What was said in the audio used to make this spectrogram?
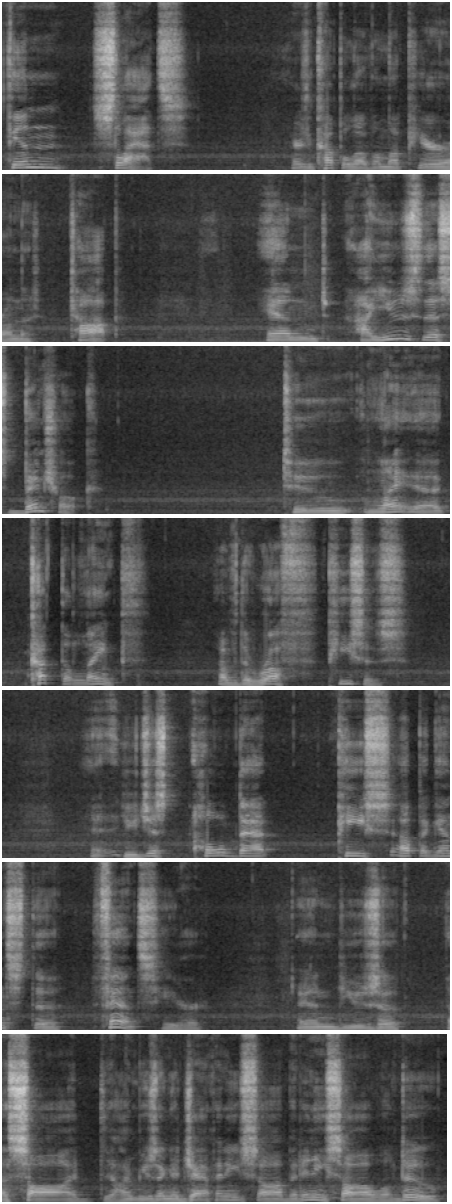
thin slats. There's a couple of them up here on the top. And I use this bench hook to uh, cut the length of the rough pieces. Uh, you just hold that piece up against the fence here and use a, a saw. I'm using a Japanese saw, but any saw will do.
